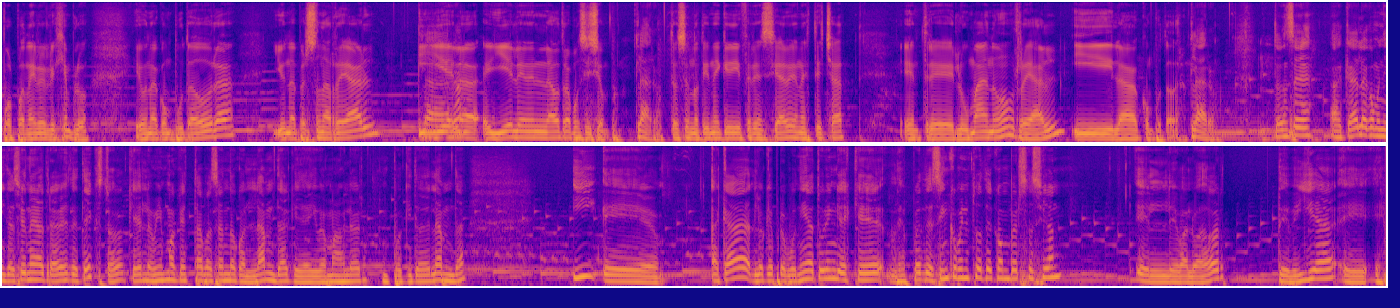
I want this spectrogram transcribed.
por poner el ejemplo, era una computadora y una persona real y, él, y él en la otra posición. po. Claro. Entonces no tiene que diferenciar en este chat entre el humano real y la computadora. Claro. Entonces, acá la comunicación es a través de texto, que es lo mismo que está pasando con Lambda, que de ahí vamos a hablar un poquito de Lambda. Y eh, acá lo que proponía Turing es que después de cinco minutos de conversación, el evaluador debía eh,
